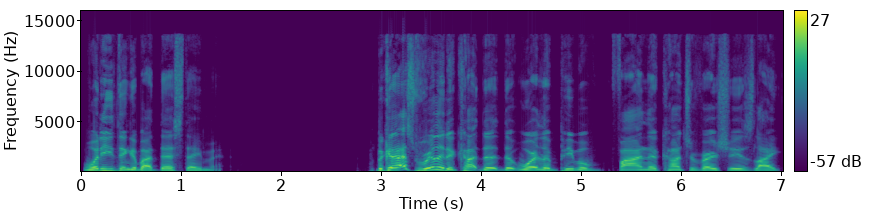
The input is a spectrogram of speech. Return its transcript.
what do you think about that statement because that's really the the, the where the people find the controversy is like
